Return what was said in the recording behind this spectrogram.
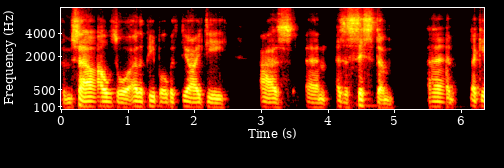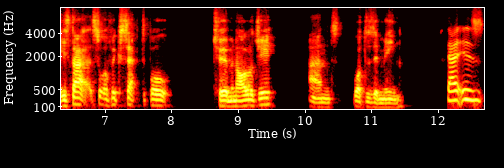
themselves or other people with DID as um, as a system. Uh, like, is that sort of acceptable terminology, and what does it mean? That is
